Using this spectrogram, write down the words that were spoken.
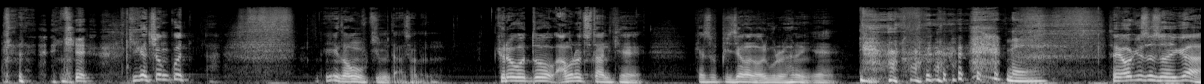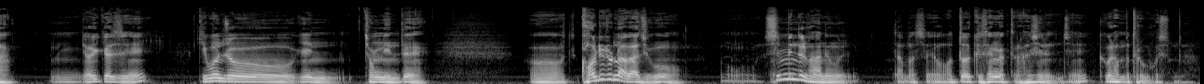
이게 기가 쫑긋? 이게 너무 웃깁니다, 저는. 그러고 또 아무렇지도 않게 계속 비장한 얼굴을 하는 게. 네. 자, 여기서 저희가, 음, 여기까지 기본적인 정리인데, 어, 거리로 나가지고, 어, 시민들 반응을 따봤어요. 어떻게 생각들 하시는지. 그걸 한번 들어보겠습니다.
